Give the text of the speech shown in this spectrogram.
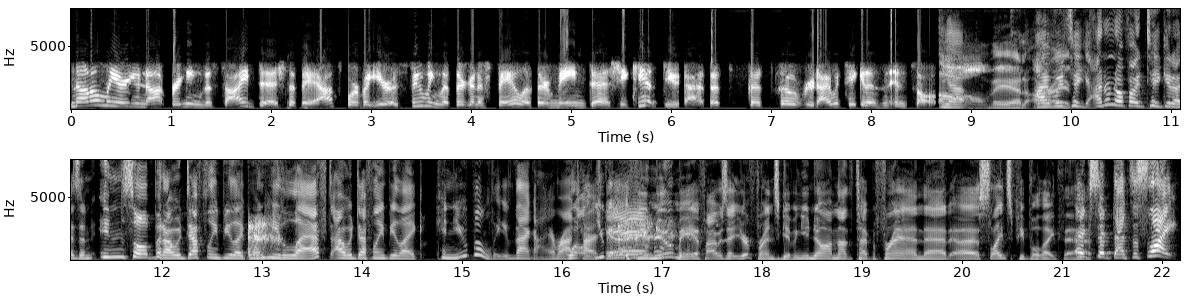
not only are you not bringing the side dish that they asked for, but you're assuming that they're going to fail at their main dish. You can't do that. That's that's so rude. I would take it as an insult. Yeah. Oh man, All I would right. take. I don't know if I'd take it as an insult, but I would definitely be like, when he left, I would definitely be like, "Can you believe that guy brought Well, you turkey?" guys, if you knew me, if I was at your friendsgiving, you know I'm not the type of friend that uh, slights people like that. Except that's a slight.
